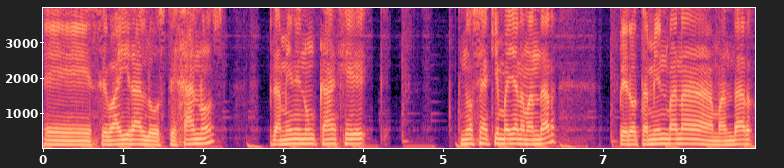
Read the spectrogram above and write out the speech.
eh, se va a ir a los Tejanos. También en un canje, no sé a quién vayan a mandar, pero también van a mandar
